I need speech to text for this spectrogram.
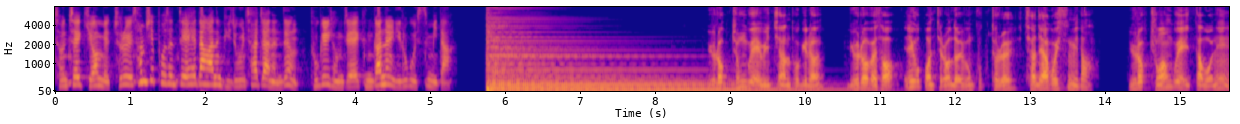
전체 기업 매출의 30%에 해당하는 비중을 차지하는 등 독일 경제의 근간을 이루고 있습니다. 유럽 중부에 위치한 독일은 유럽에서 일곱 번째로 넓은 국토를 차지하고 있습니다. 유럽 중앙부에 있다 보니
